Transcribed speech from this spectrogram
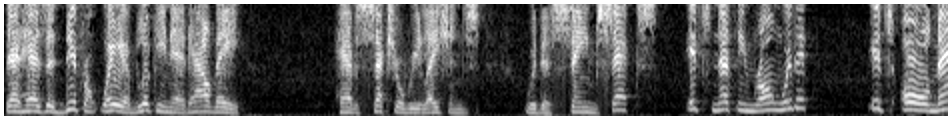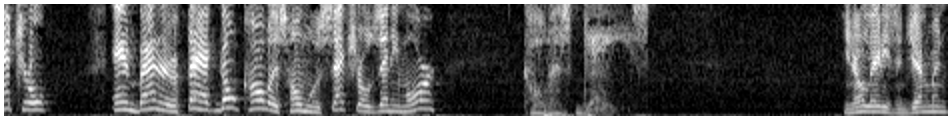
that has a different way of looking at how they have sexual relations with the same sex. It's nothing wrong with it. It's all natural. And matter of fact, don't call us homosexuals anymore. Call us gays. You know, ladies and gentlemen,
